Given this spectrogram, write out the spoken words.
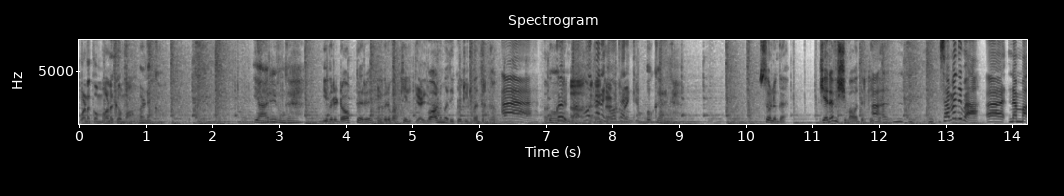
வணக்கம் வணக்கம்மா வணக்கம் யார் இவங்க? இவர் டாக்டர் இவர் வக்கீல். பானுமதி கூட்டிட்டு வந்திருக்காங்க. உட்காருங்க. உட்காருங்க சொல்லுங்க. என்ன விஷயமா வந்திருக்கீங்க? ஆ, நம்ம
